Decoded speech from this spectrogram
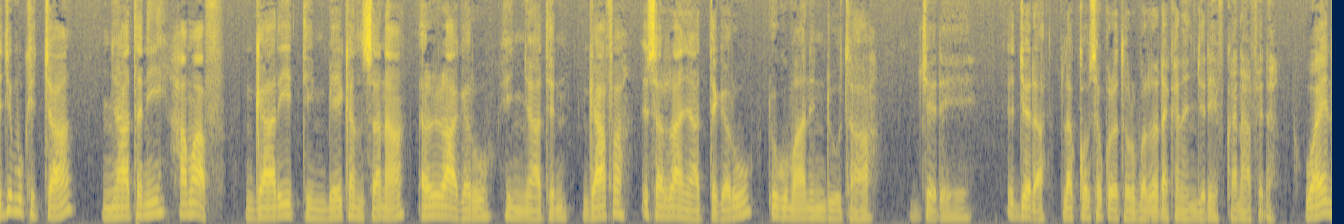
iji mukichaa nyaatanii hamaaf gaarii ittiin beekan sana irraa garuu hin nyaatin. gaafa isarraa nyaatte garuu dhugumaan hin duutaa jedhee jedha. lakkoofsa kudha torbarradha kanan jedheef kanaafidha waa'een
